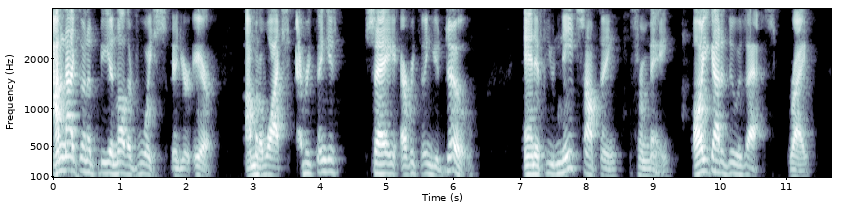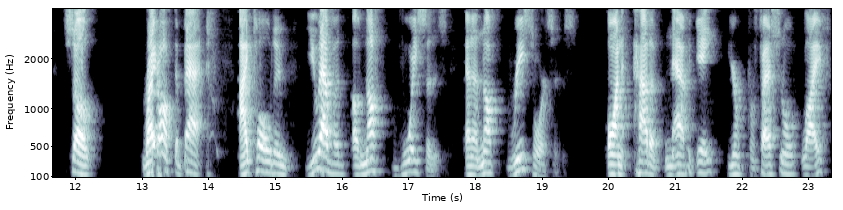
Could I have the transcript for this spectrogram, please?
I'm not going to be another voice in your ear. I'm going to watch everything you say, everything you do. And if you need something from me, all you got to do is ask, right? So, right off the bat, I told him, you have a, enough voices and enough resources on how to navigate your professional life,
